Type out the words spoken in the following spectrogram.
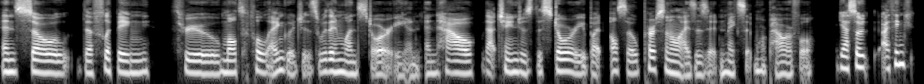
And so the flipping through multiple languages within one story and, and how that changes the story, but also personalizes it and makes it more powerful. Yeah, so I think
